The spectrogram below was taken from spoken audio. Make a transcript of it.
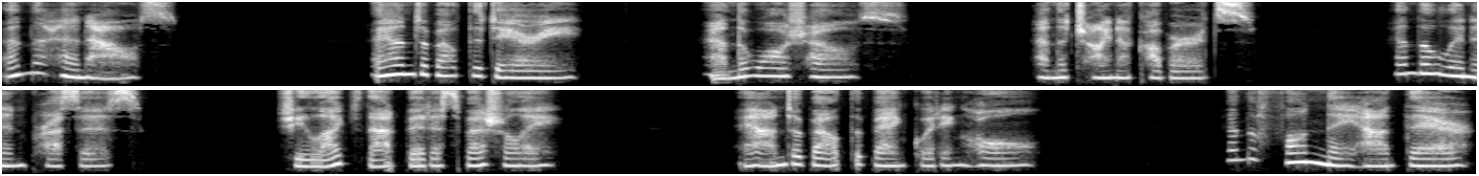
and the hen house and about the dairy and the wash house and the china cupboards and the linen presses she liked that bit especially. And about the banqueting hall. And the fun they had there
